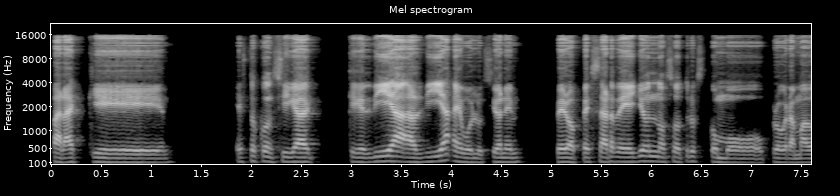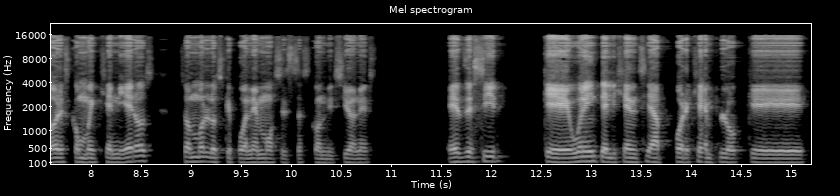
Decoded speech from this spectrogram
para que esto consiga que día a día evolucionen pero a pesar de ello, nosotros como programadores, como ingenieros, somos los que ponemos estas condiciones. Es decir, que una inteligencia, por ejemplo, que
